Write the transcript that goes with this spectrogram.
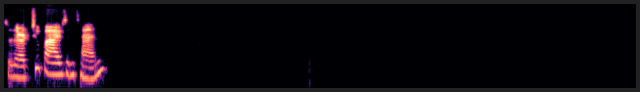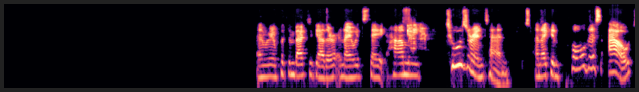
So there are two fives in 10. And we're going to put them back together. And I would say, how many twos are in 10? And I can pull this out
